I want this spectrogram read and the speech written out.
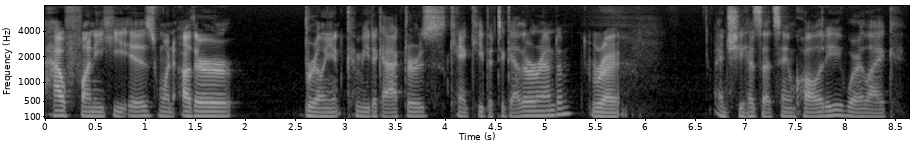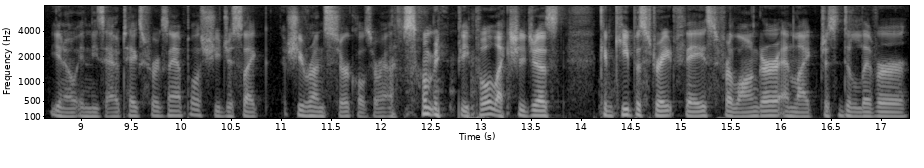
how funny he is when other brilliant comedic actors can't keep it together around him Right. and she has that same quality where like you know in these outtakes for example she just like she runs circles around so many people like she just can keep a straight face for longer and like just deliver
